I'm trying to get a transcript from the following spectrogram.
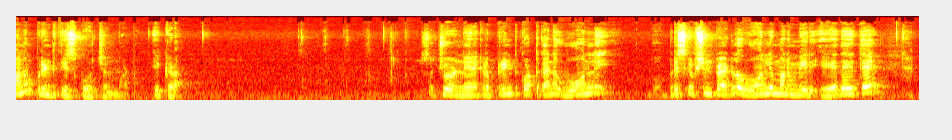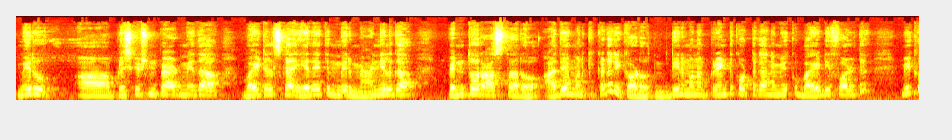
మనం ప్రింట్ తీసుకోవచ్చు అనమాట ఇక్కడ. సో చూడండి నేను ఇక్కడ ప్రింట్ కొట్టగానే ఓన్లీ ప్రిస్క్రిప్షన్ ప్యాడ్లో ఓన్లీ మనం మీరు ఏదైతే మీరు ప్రిస్క్రిప్షన్ ప్యాడ్ మీద వైటల్స్గా ఏదైతే మీరు మాన్యువల్గా పెన్తో రాస్తారో అదే మనకి ఇక్కడ రికార్డ్ అవుతుంది. దీన్ని మనం ప్రింట్ కొట్టగానే మీకు బై డిఫాల్ట్ మీకు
